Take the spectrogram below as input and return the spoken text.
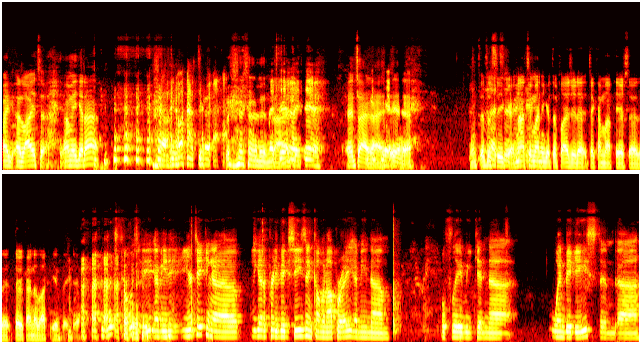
I, I lied to. You want me to get up? No, you don't have to. That's Nah, it right there. It's all right. Yeah. Yeah. It's, it's a That's it secret. right Not too there. many get the pleasure to, to come up here, so that they're kind of lucky if they do. It's cozy. I mean, you're taking a you got a pretty big season coming up, right? I mean, um, hopefully we can uh, win Big East and uh,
